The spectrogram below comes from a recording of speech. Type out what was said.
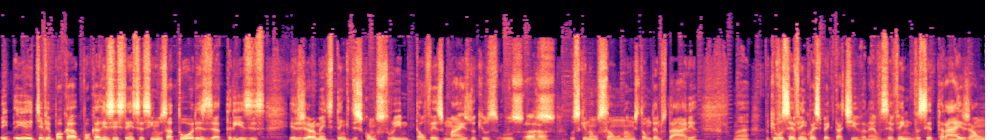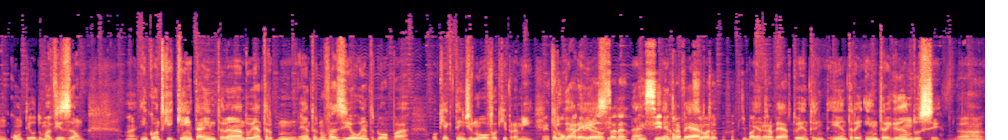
E, e teve pouca, pouca resistência, assim. Os atores atrizes, eles geralmente têm que desconstruir, talvez mais do que os, os, os, os que não são, não estão dentro da área. Né? Porque você vem com a expectativa, né? Você vem, você traz já um conteúdo, uma visão. né? Enquanto que quem está entrando, entra, hum, entra no vazio, entra no opa. O que é que tem de novo aqui para mim? Entra que lugar é criança, esse? né? Me ensine entra como aberto. Que bacana. Entra aberto, entra, entra entregando-se. Aham.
